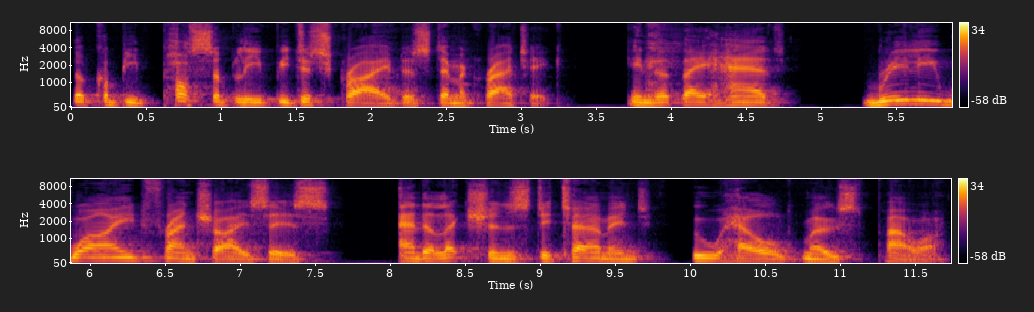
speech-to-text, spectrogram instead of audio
that could be possibly be described as democratic, in that they had really wide franchises and elections determined who held most power.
